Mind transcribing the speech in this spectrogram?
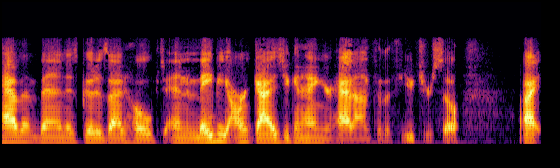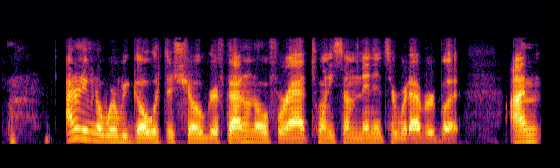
haven't been as good as I'd hoped, and maybe aren't guys you can hang your hat on for the future. So, I I don't even know where we go with this show, Griff. I don't know if we're at twenty some minutes or whatever, but I'm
